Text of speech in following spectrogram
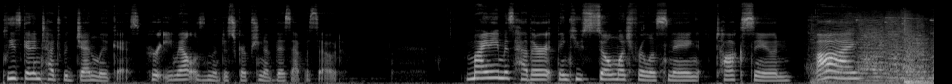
please get in touch with Jenn Lucas. Her email is in the description of this episode. My name is Heather. Thank you so much for listening. Talk soon. Bye.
